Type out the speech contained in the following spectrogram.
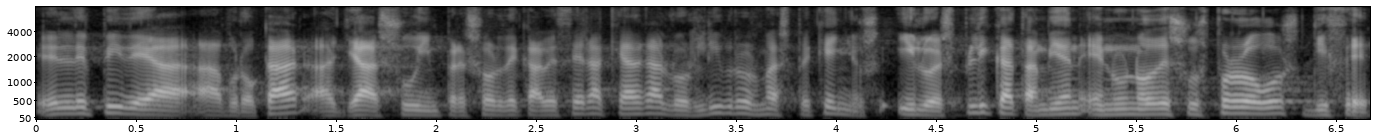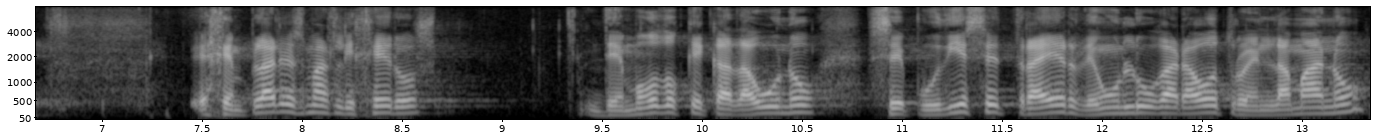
Él le pide a, a Brocar, allá a su impresor de cabecera, que haga los libros más pequeños. Y lo explica también en uno de sus prólogos. Dice, ejemplares más ligeros de modo que cada uno se pudiese traer de un lugar a otro en la mano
